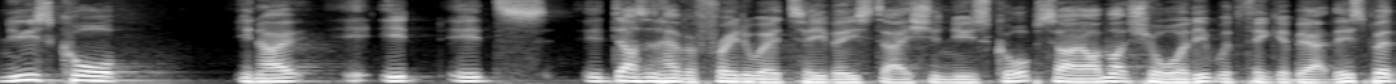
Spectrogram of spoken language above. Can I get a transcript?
News Corp, you know, it, it it's it doesn't have a free to air TV station, News Corp. So I'm not sure what it would think about this. But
